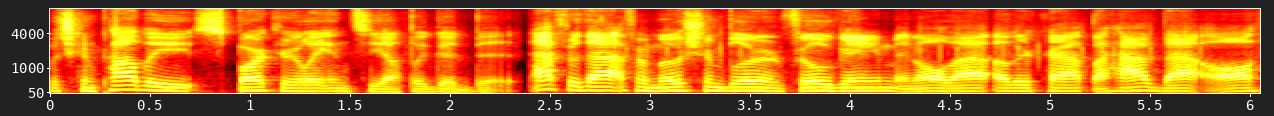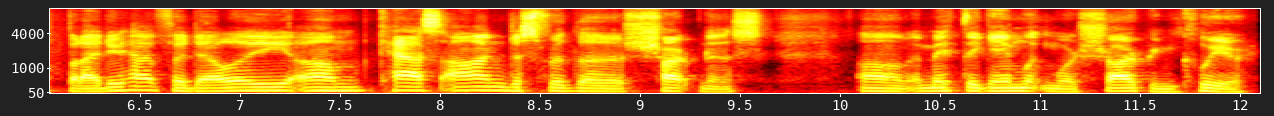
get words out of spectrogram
which can probably spark your latency up a good bit. After that for motion blur and film grain and all that other crap I have that off but I do have fidelity um, cast on just for the sharpness um, and make the game look more sharp and clear.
